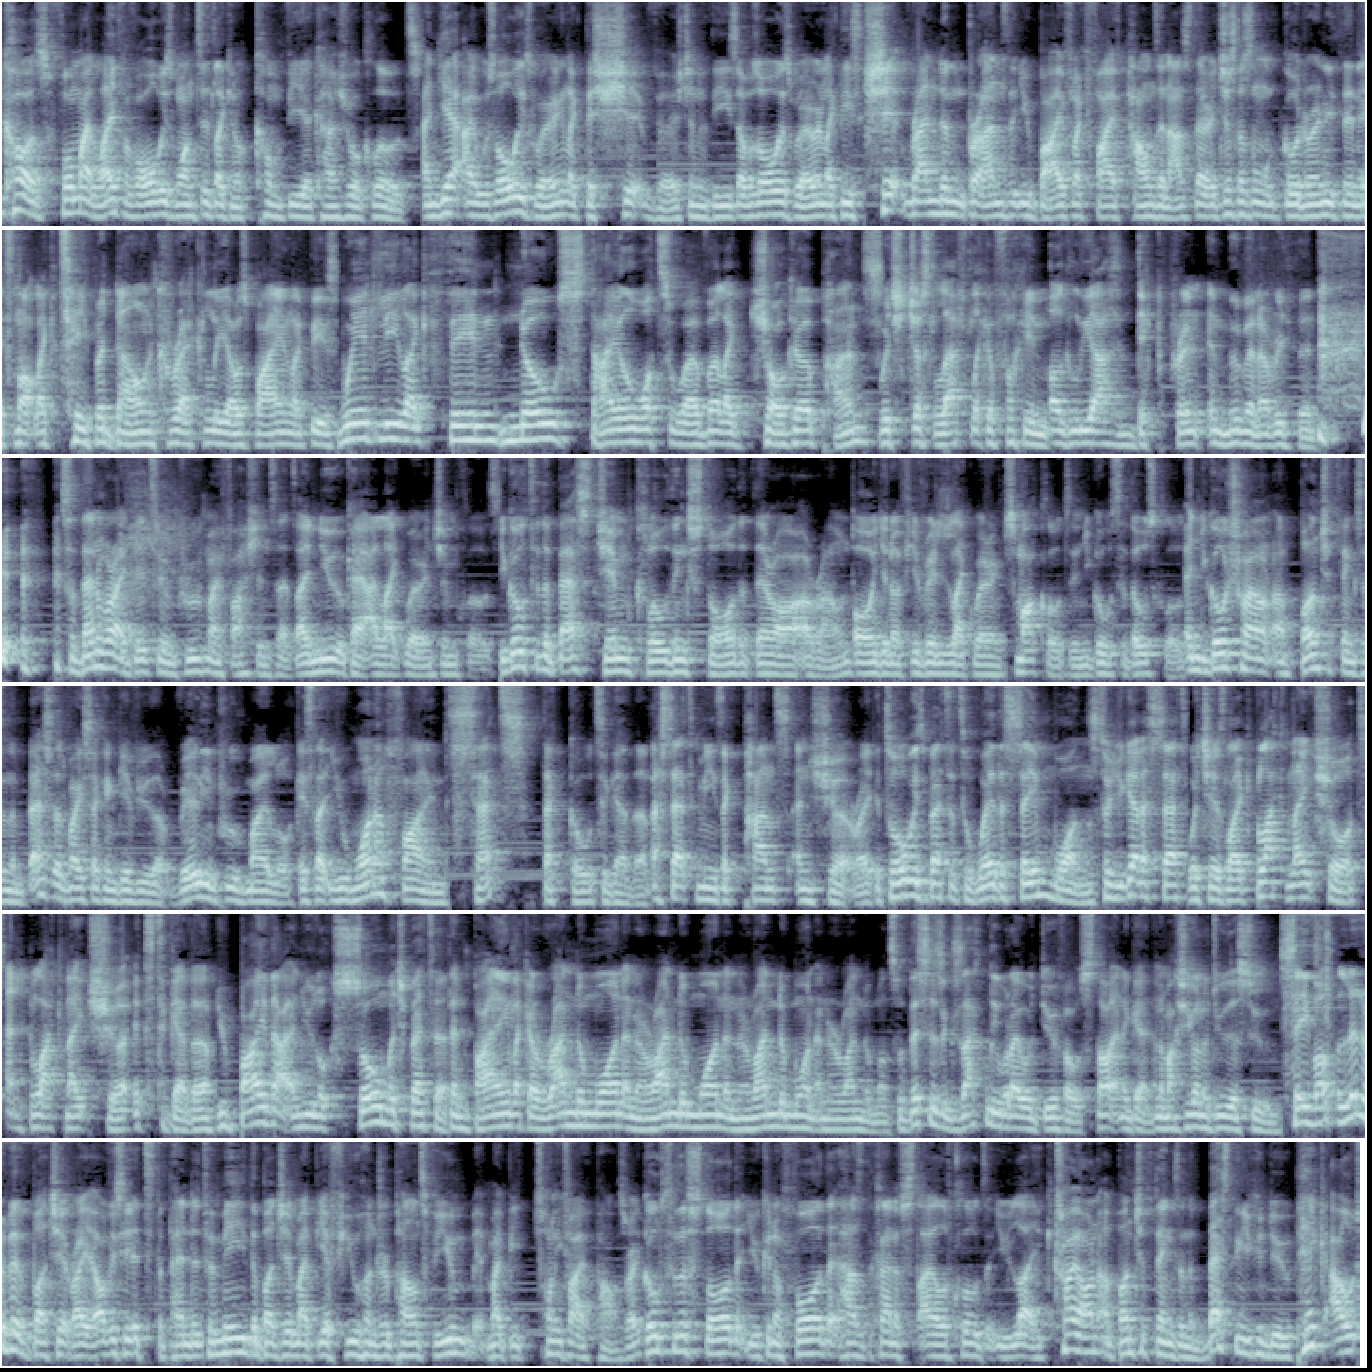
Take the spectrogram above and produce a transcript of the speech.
Because for my life, I've always wanted like, you know, comfier casual clothes. And yet I was always wearing like the shit version of these. I was always wearing like these shit random brands that you buy for like five pounds and in Asda. It just doesn't look good or anything. It's not like tapered down correctly. I was buying like these weirdly like thin, no style whatsoever, like jogger pants, which just left like a fucking ugly ass dick print in them and everything. so then what I did to improve my fashion sense, I knew, okay, I like wearing gym clothes. You go to the best gym clothing store that there are around, or you know, if you really like wearing smart clothes, then you go to those clothes and you go try on a bunch of things, and the best advice I can give you that really improved my look is that you want to find sets that go together. A set means like pants and shirt, right? It's always better to wear the same ones. So you get a set which is like black night shorts and black night shirt. It's together. You buy that and you look so much better than buying like a random one and a random one and a random one and a random one. So this is exactly what I would do if I was starting again. And I'm actually going to do this soon. Save up a little bit of budget, right? Obviously it's dependent. For me, the budget might be a few hundred pounds. For you, it might be 25 pounds, right? Go to the store that you can afford that has the kind of style of clothes that you like. Try on a bunch of things. And the best thing you can do, pick out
